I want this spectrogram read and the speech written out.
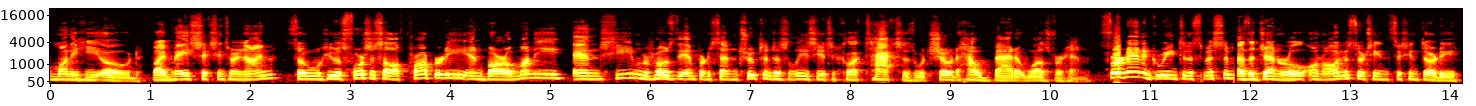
money he owed by May 1629, so he was forced to sell off property and borrow money, and he even proposed the emperor to send troops into Silesia to collect taxes, which showed how bad it was for him. Ferdinand agreed to dismiss him as a general on August 13, 1630,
